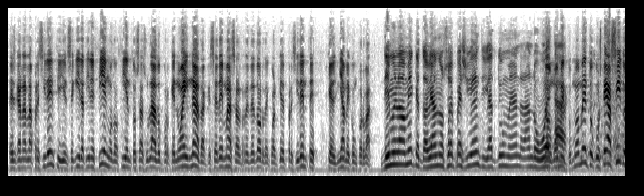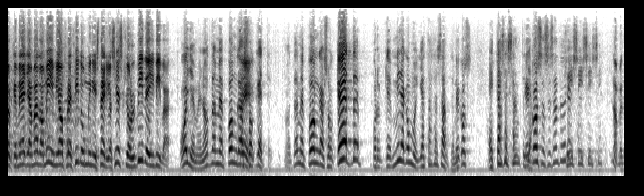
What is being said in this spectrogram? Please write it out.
es ganar la presidencia y enseguida tiene 100 o 200 a su lado, porque no hay nada que se dé más alrededor de cualquier presidente que el ñame con corbata. Dímelo a mí, que todavía no soy presidente y ya tú me andas dando No, vueltas. un momento, un momento, que usted ha sido el que me ha llamado a mí y me ha ofrecido un ministerio, así es que olvide y viva. Óyeme, no te me pongas Sí. soquete. No te me pongas soquete, porque mira cómo ya está cesante. ¿no? ¿Qué cosa? Está cesante ¿Qué ya. cosa, cesante de Sí, qué? sí, sí, sí. No, pues,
